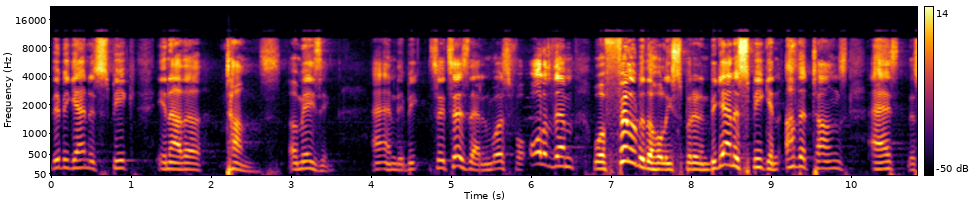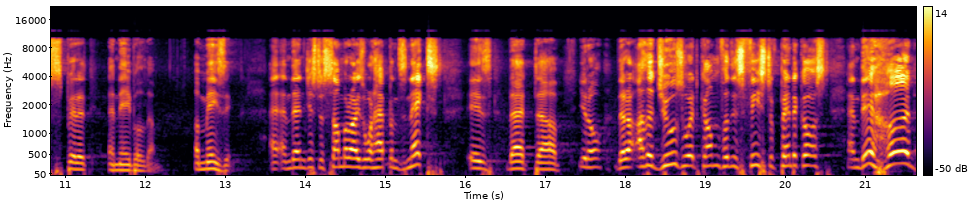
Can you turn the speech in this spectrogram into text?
They began to speak in other tongues. Amazing. And be, so it says that in verse 4 all of them were filled with the Holy Spirit and began to speak in other tongues as the Spirit enabled them. Amazing. And, and then just to summarize what happens next is that, uh, you know, there are other Jews who had come for this feast of Pentecost and they heard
